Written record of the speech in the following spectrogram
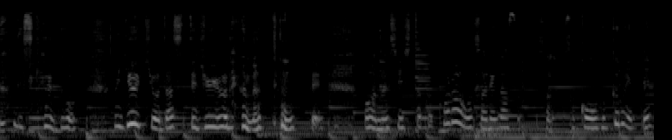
なんですけれど勇気を出すって重要だよなって思ってお話ししたところそれがそこを含めて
